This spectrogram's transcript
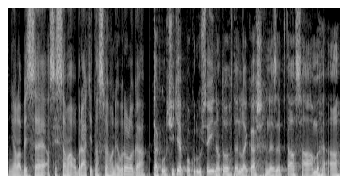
Měla by se asi sama obrátit na svého neurologa? Tak určitě, pokud už se jí na to ten lékař nezeptá sám a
